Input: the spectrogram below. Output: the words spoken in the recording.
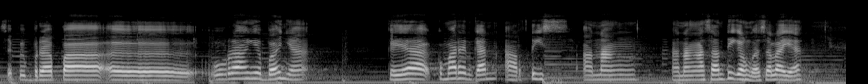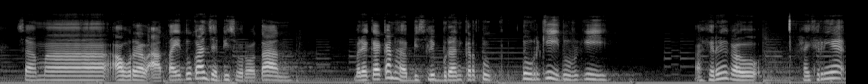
Sampai berapa uh, orang ya banyak. Kayak kemarin kan artis Anang Anang Asanti kalau nggak salah ya. Sama Aurel Ata itu kan jadi sorotan mereka kan habis liburan ke Turki Turki akhirnya kalau akhirnya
